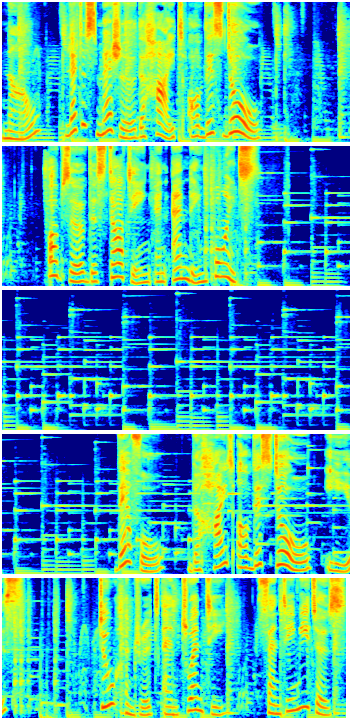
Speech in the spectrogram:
Now, let us measure the height of this door. Observe the starting and ending points. Therefore, the height of this door is 220 centimeters.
